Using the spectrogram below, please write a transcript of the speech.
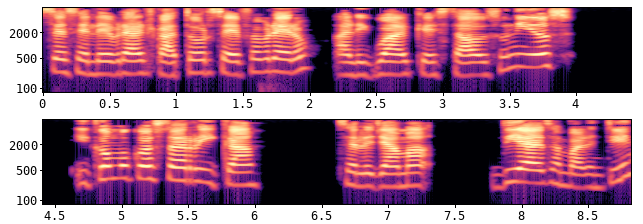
se celebra el 14 de febrero, al igual que Estados Unidos, y como Costa Rica se le llama Día de San Valentín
